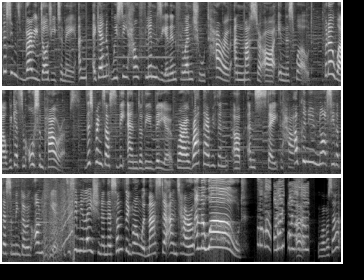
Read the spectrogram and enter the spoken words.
This seems very dodgy to me, and again, we see how flimsy and influential Taro and Master are in this world. But oh well, we get some awesome power-ups. This brings us to the end of the video, where I wrap everything up and state how, how can you not see that there's something going on here? It's a simulation and there's something wrong with Master and Taro and the world! Uh, what was that?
